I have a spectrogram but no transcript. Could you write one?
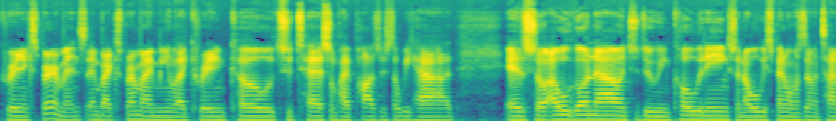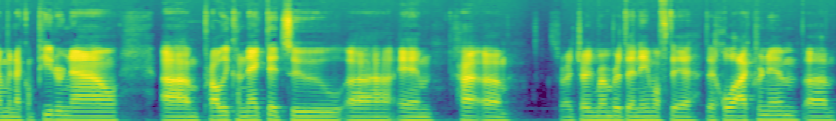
creating experiments. And by experiment, I mean like creating code to test some hypotheses that we had. And so I will go now into doing coding. So now we'll be spending most of my time in a computer now, um, probably connected to, uh, and, um, sorry, I try to remember the name of the, the whole acronym. Um,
